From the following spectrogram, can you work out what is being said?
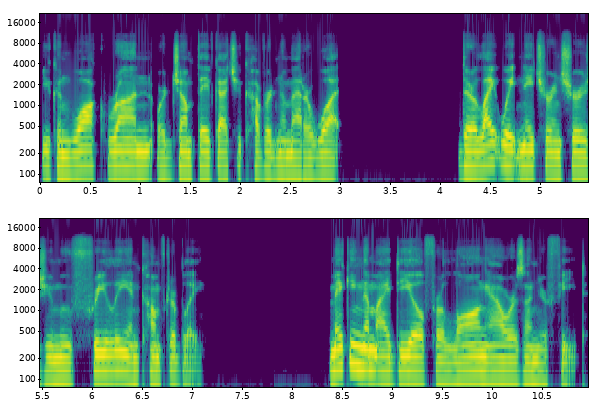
You can walk, run, or jump, they've got you covered no matter what. Their lightweight nature ensures you move freely and comfortably, making them ideal for long hours on your feet.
